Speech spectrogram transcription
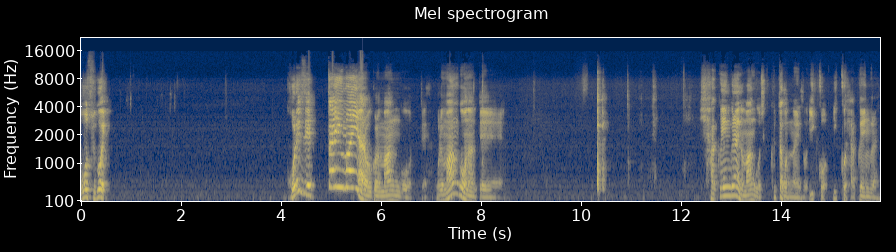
おー、すごい。これ絶対うまいやろ、これマンゴーって。俺マンゴーなんて、100円ぐらいのマンゴーしか食ったことないぞ。1個、1個100円ぐらい。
